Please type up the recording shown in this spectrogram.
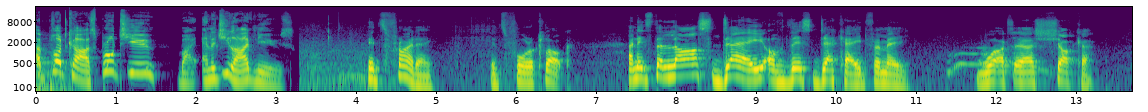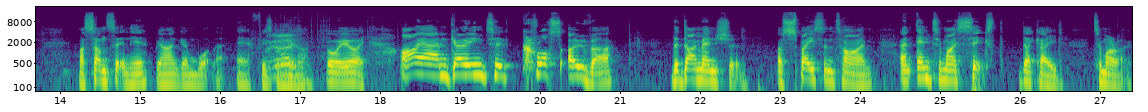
a podcast brought to you by Energy Live News. It's Friday. It's four o'clock. And it's the last day of this decade for me. What a shocker. My son's sitting here behind going, What the F is going on? Oi, oi. I am going to cross over the dimension of space and time and enter my sixth decade tomorrow.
